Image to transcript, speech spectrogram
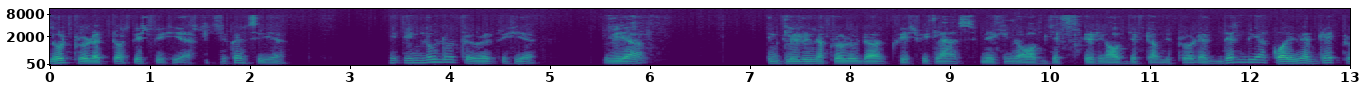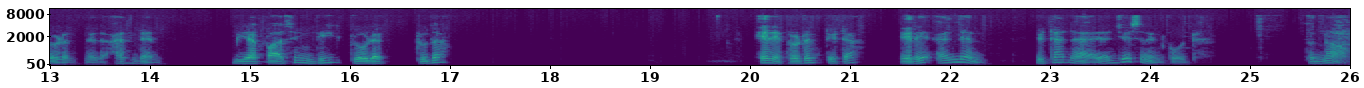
load product dot php here. You can see here in load product here we are including the product.php class making the object creating object of the product then we are calling the get product method. And then we are passing the product to the array product data array and then return a json encode. So now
